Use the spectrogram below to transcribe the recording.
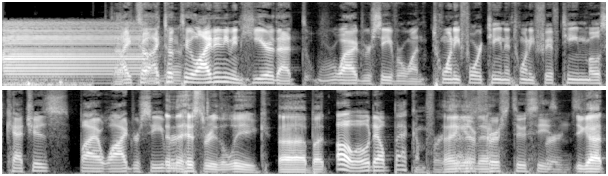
I, That's took on I took there. too. I didn't even hear that wide receiver one. 2014 and 2015 most catches by a wide receiver. in the history of the league. Uh, but oh, Odell Beckham first. Hang in Their there. first two seasons. you got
